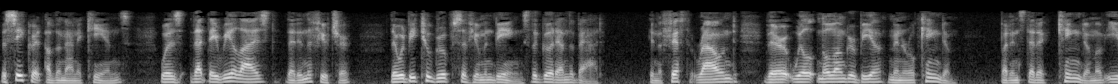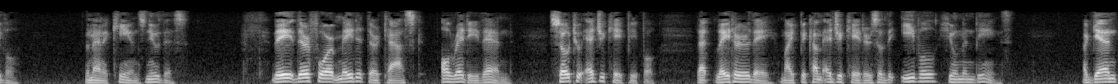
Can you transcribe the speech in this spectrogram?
The secret of the Manichaeans was that they realized that in the future there would be two groups of human beings, the good and the bad. In the fifth round, there will no longer be a mineral kingdom, but instead a kingdom of evil. The Manichaeans knew this. They therefore made it their task, already then, so to educate people that later they might become educators of the evil human beings. Again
